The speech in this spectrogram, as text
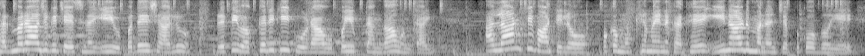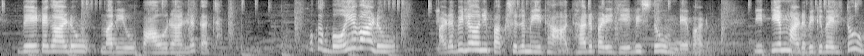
ధర్మరాజుకి చేసిన ఈ ఉపదేశాలు ప్రతి ఒక్కరికి కూడా ఉపయుక్తంగా ఉంటాయి. అలాంటి వాటిలో ఒక ముఖ్యమైన కథే ఈనాడు మనం చెప్పుకోబోయే వేటగాడు మరియు పావురాళ్ళ కథ. ఒక బోయవాడు అడవిలోని పక్షుల మీద ఆధారపడి జీవిస్తూ ఉండేవాడు. నిత్యం అడవికి వెళ్తూ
